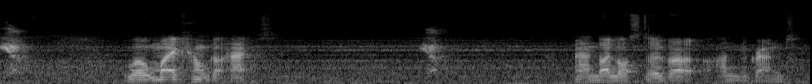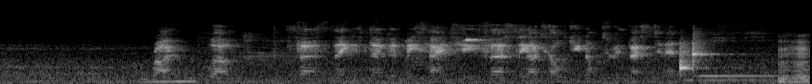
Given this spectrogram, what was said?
Yeah. Well, my account got hacked Yeah. and I lost over a hundred grand. Right. Well, first thing, it's no good me saying to you. Firstly, I told you not to invest in it. Mhm.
